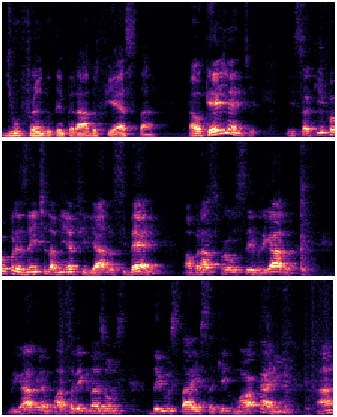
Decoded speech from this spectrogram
de um frango temperado fiesta. Tá ok, gente? Isso aqui foi o presente da minha filhada Sibeli. Um abraço para você. Obrigado. Obrigado mesmo. Pode saber que nós vamos degustar isso aqui com o maior carinho. Tá?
